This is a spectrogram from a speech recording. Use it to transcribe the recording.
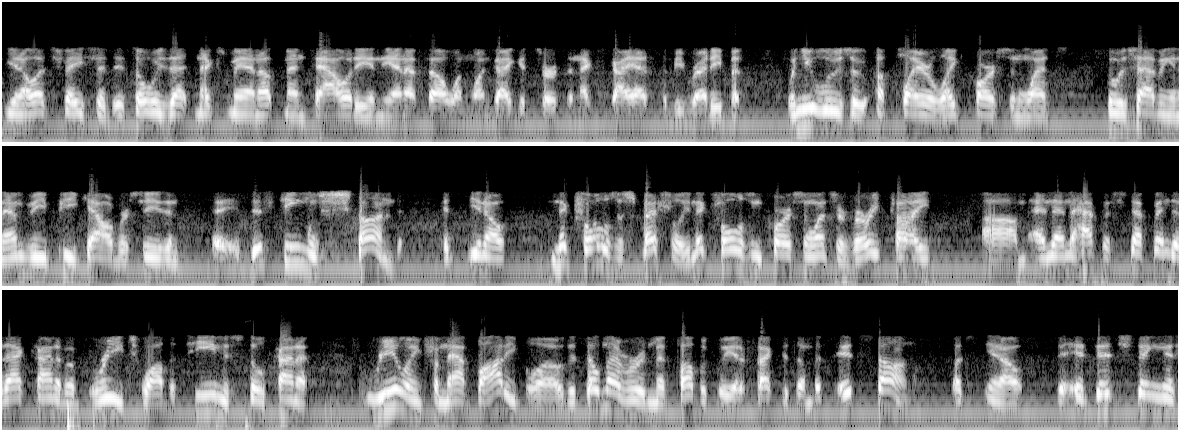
You know, let's face it, it's always that next man up mentality in the NFL. When one guy gets hurt, the next guy has to be ready. But when you lose a, a player like Carson Wentz, who was having an MVP caliber season, eh, this team was stunned. It, you know, Nick Foles especially. Nick Foles and Carson Wentz are very tight. Um, and then to have to step into that kind of a breach while the team is still kind of reeling from that body blow that they'll never admit publicly it affected them, but it stung. But you know, it did sting this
